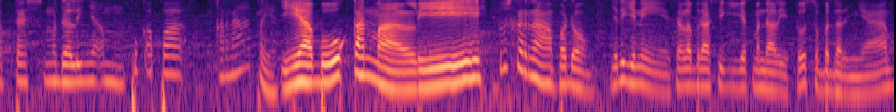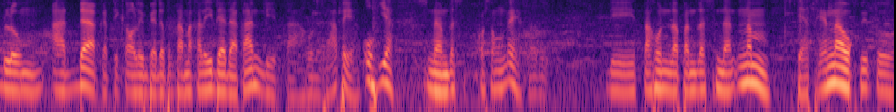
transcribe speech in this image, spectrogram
Ngetes medalinya empuk apa karena apa ya? Iya bukan Mali Terus karena apa dong? Jadi gini selebrasi gigit medali itu sebenarnya belum ada ketika Olimpiade pertama kali diadakan di tahun berapa ya? Oh iya 1900 eh sorry Di tahun 1896 di Athena waktu itu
